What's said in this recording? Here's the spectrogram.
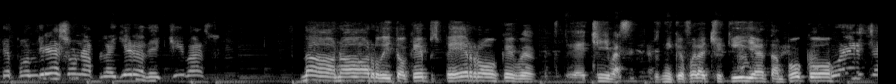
¿te pondrías una playera de Chivas? No, no, Rudito, qué pues, perro, qué eh, chivas. Pues ni que fuera chiquilla tampoco. ¡Fuerza!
